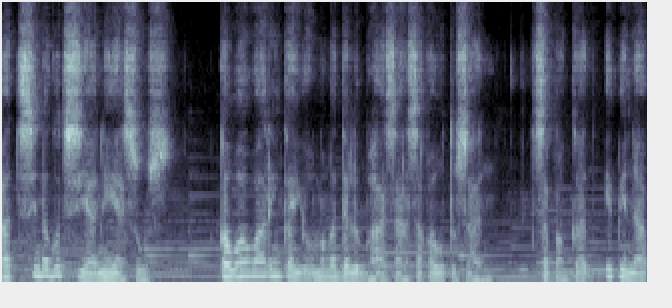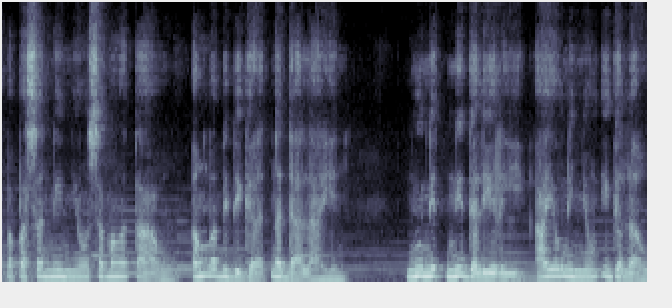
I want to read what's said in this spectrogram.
At sinagot siya ni Jesus, Kawawa rin kayo mga dalubhasa sa kautusan, sapagkat ipinapapasan ninyo sa mga tao ang mabibigat na dalahin. Ngunit ni daliri ayaw ninyong igalaw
